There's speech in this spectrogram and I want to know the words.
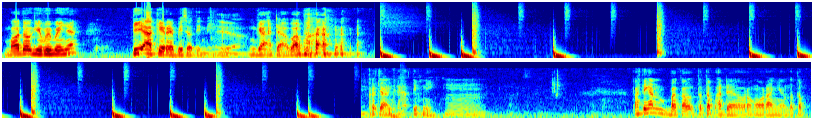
Mau tau giveaway-nya? Di akhir episode ini. iya Nggak ada apa-apa. Kerjaan kreatif nih. Hmm. Pasti kan bakal tetap ada orang-orang yang tetap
